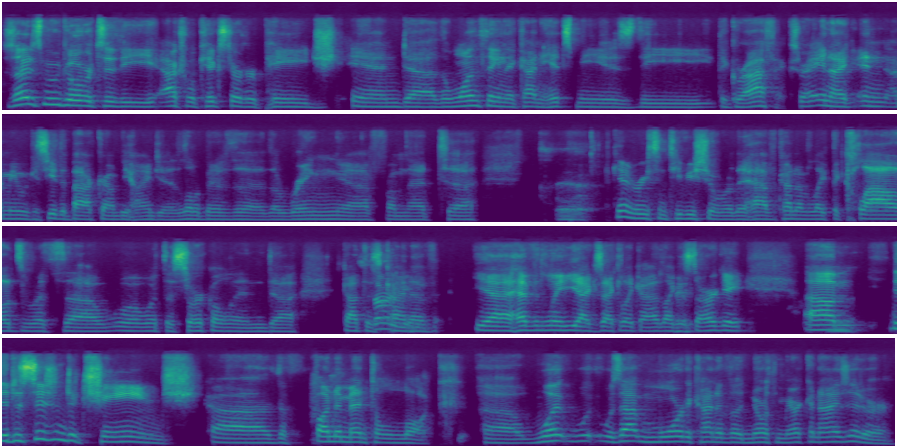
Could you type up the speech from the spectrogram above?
So I just moved over to the actual Kickstarter page, and uh, the one thing that kind of hits me is the the graphics, right? And I and I mean we can see the background behind you, a little bit of the the ring uh, from that. Uh, yeah. Again, recent TV show where they have kind of like the clouds with uh, with the circle and uh, got this Stargate. kind of yeah heavenly yeah exactly like a, like a Stargate. Um, the decision to change uh, the fundamental look, uh, what, what was that more to kind of a North Americanize it or?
